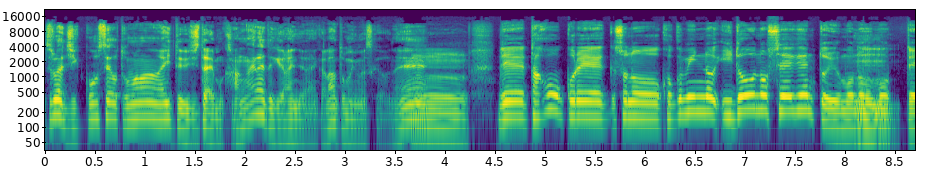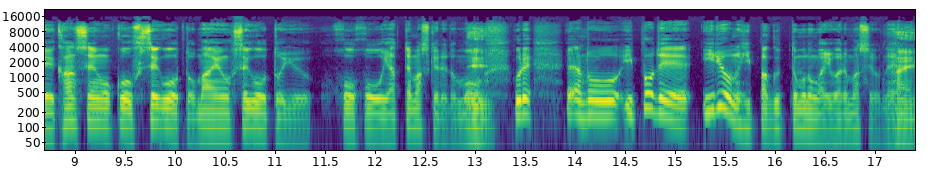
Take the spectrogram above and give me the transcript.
それは実効性を伴わないという事態も考えないといけないんじゃないかなと思いますけどね。で他方、これ、その国民の移動の制限というものを持って、感染をこう防ごうと、蔓延を防ごうという方法をやってますけれども、ええ、これあの、一方で医療の逼迫ってものが言われますよね、はい、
